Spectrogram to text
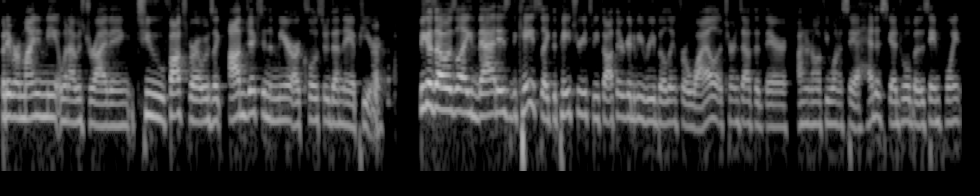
But it reminded me when I was driving to Foxborough, it was like objects in the mirror are closer than they appear. because I was like, that is the case. Like the Patriots, we thought they were going to be rebuilding for a while. It turns out that they're, I don't know if you want to say ahead of schedule, but at the same point,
